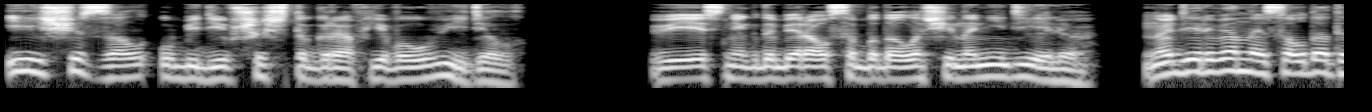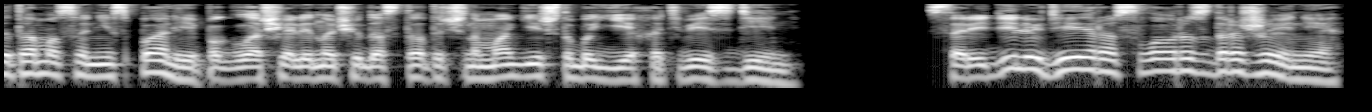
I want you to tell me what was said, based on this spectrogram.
и исчезал, убедившись, что граф его увидел. Вестник добирался Будалачи на неделю, но деревянные солдаты Тамаса не спали и поглощали ночью достаточно магии, чтобы ехать весь день. Среди людей росло раздражение,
